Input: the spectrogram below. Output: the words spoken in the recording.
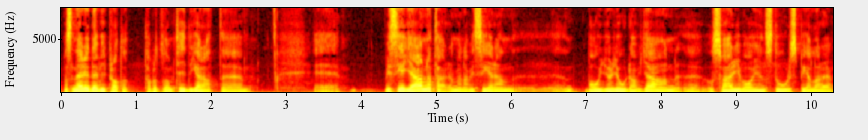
Men sen är det det vi pratat, har pratat om tidigare att eh, eh, vi ser järnet här. Jag menar, vi ser en, en bojor gjorda av järn eh, och Sverige var ju en stor spelare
